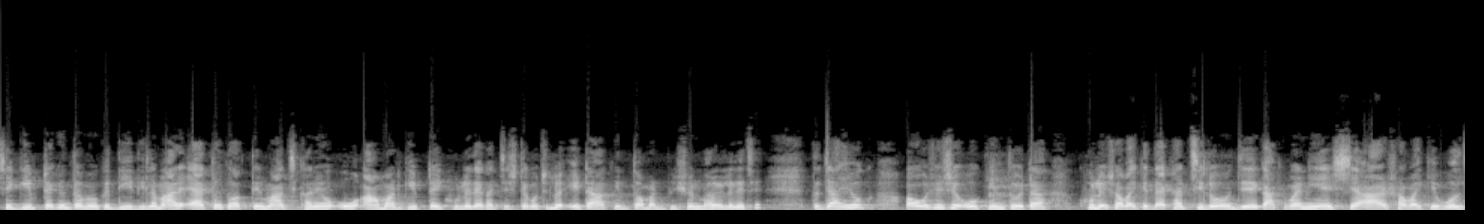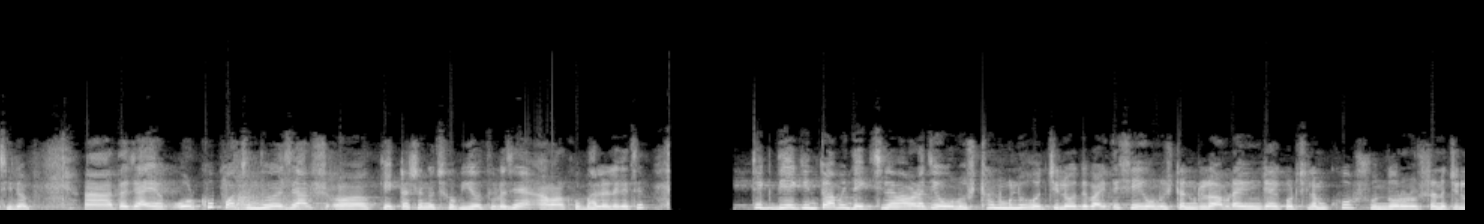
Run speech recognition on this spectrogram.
সেই গিফটটা কিন্তু আমি ওকে দিয়ে দিলাম। আর এত তত্ত্বের মাঝখানে ও আমার গিফটটাই খুলে দেখার চেষ্টা করছিল, এটা কিন্তু আমার ভীষণ ভালো লেগেছে। তো যাই হোক, অবশেষে ও কিন্তু এটা খুলে সবাইকে দেখাচ্ছিল যে কাকিমা নিয়ে এসছে আর সবাইকে বলছিল। তো যাই হোক, ওর খুব পছন্দ হয়েছে আর কেকটার সঙ্গে ছবিও তুলেছে। আমার খুব ভালো লেগেছে। ঠিক দিয়ে কিন্তু আমি দেখছিলাম আমরা যে অনুষ্ঠানগুলো হচ্ছিল ওদের বাড়িতে, সেই অনুষ্ঠানগুলো আমরা এনজয় করছিলাম। খুব সুন্দর অনুষ্ঠান ছিল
